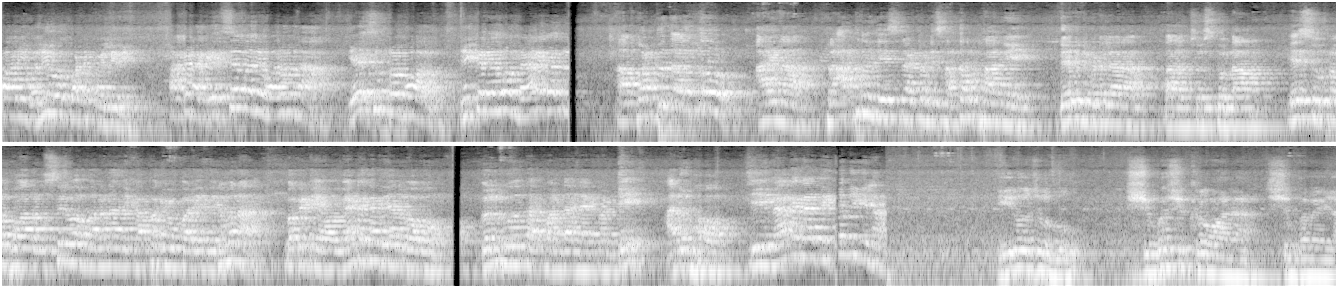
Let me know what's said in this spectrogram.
పాడి ఒలివ కొండకు వెళ్ళింది అక్కడ గెస్సేమనే వనమున యేసు ప్రభువారు ఇక్కడేమో మేడగ ఆ పట్టుదలతో ఆయన ప్రార్థన చేసినటువంటి సందర్భాన్ని దేవుని బిడ్డలారా మనం చూస్తున్నాం. యేసు ప్రభు వారు శిలువ మరణానికి అప్పగింపబడే దినమున ఒకటేమో మేడగది అనుభవం గొలుగోత కొండ అనేటువంటి అనుభవం. ఈ మేడగది దిగిన ఈరోజు శుభ శుక్రవార శుభవేళ.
